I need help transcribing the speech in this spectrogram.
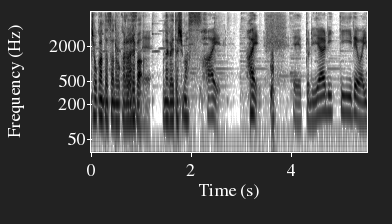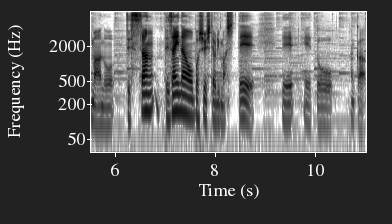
長官太さんの方からあればお願いいたします。はい。はい。えっ、と、リアリティでは今、あの、絶賛デザイナーを募集しておりまして、で、えっ、と、なんか、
